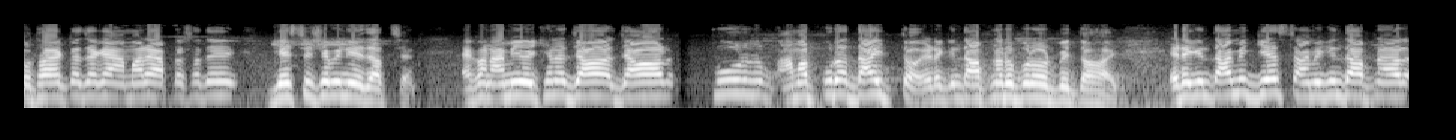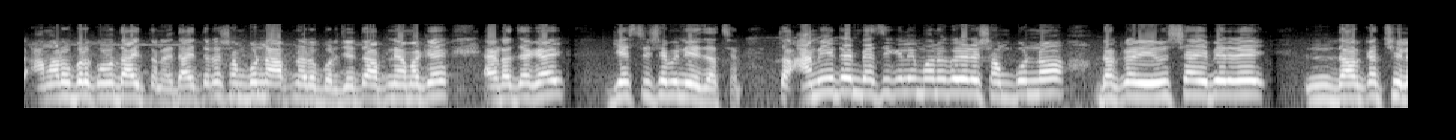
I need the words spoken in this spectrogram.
কোথাও একটা জায়গায় আমার আপনার সাথে গেস্ট হিসেবে নিয়ে যাচ্ছেন। এখন আমি ওইখানে যাওয়া যাওয়ার পুর আমার পুরো দায়িত্ব এটা কিন্তু আপনার উপর অর্পিত হয়। এটা কিন্তু আমি গেস্ট আমি কিন্তু আপনার আমার উপর কোনো দায়িত্ব নাই। দায়িত্বটা সম্পূর্ণ আপনার উপর যেহেতু আপনি আমাকে একটা জায়গায় গেস্ট হিসেবে নিয়ে যাচ্ছেন। তো আমি এটা বেসিক্যালি মনে করি এটা সম্পূর্ণ ডক্টর ইউজ সাহেবের উম, দরকার ছিল,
